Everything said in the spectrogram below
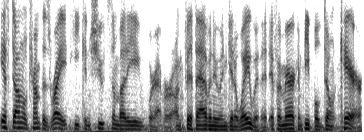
if Donald Trump is right, he can shoot somebody wherever on Fifth Avenue and get away with it. If American people don't care,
